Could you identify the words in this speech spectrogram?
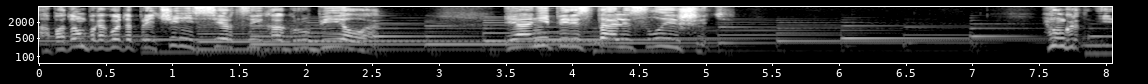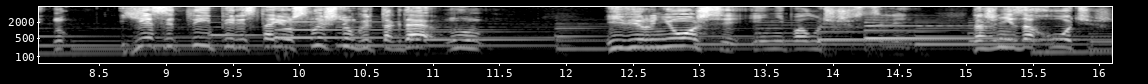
а потом по какой-то причине сердце их огрубело, и они перестали слышать. И он говорит, ну, если ты перестаешь слышать, он говорит, тогда ну, и вернешься, и не получишь исцеления. Даже не захочешь.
